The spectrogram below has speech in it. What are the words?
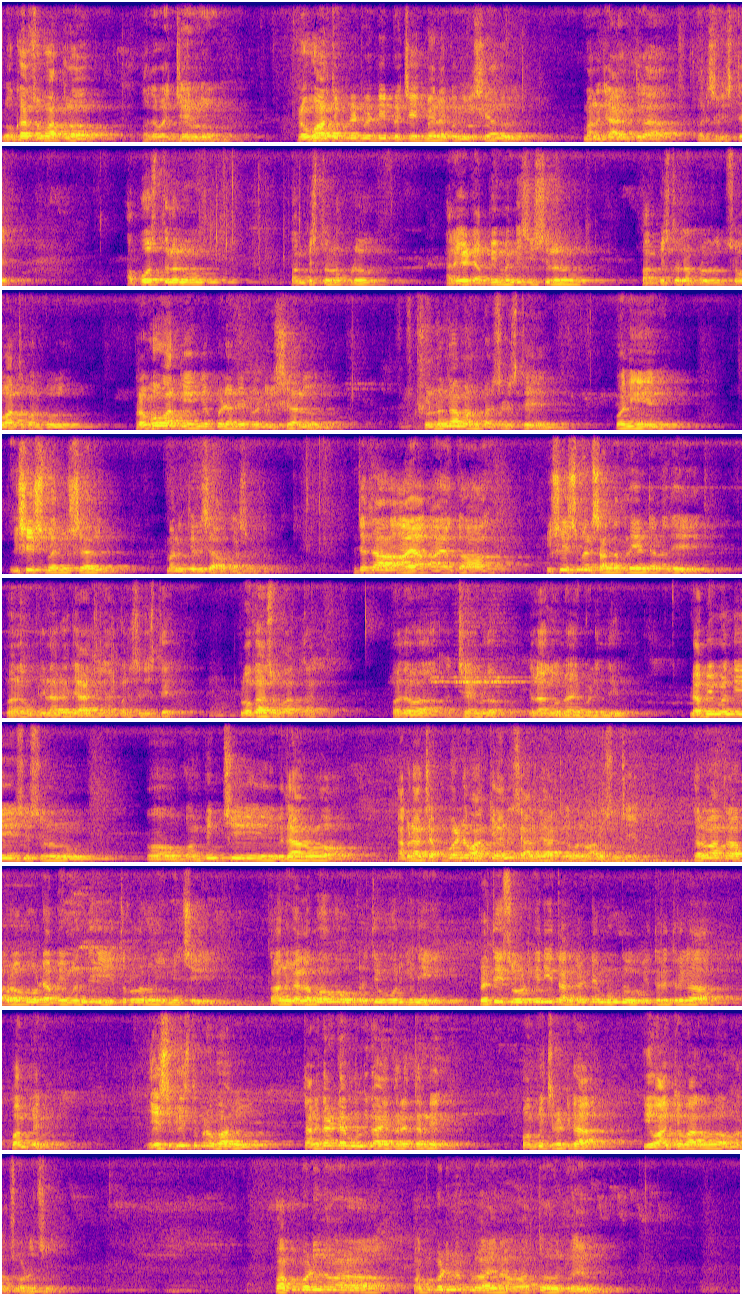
లోకాసు వార్తలో పదవ అధ్యాయంలో ప్రభువారు చెప్పినటువంటి ప్రత్యేకమైన కొన్ని విషయాలు మన జాగ్రత్తగా పరిశీలిస్తే అపోస్తులను పంపిస్తున్నప్పుడు అలాగే డెబ్బై మంది శిష్యులను పంపిస్తున్నప్పుడు సువార్త కొరకు ప్రభు వారికి ఏం చెప్పాడు అనేటువంటి విషయాలు క్షుణ్ణంగా మనం పరిశీలిస్తే కొన్ని విశేషమైన విషయాలు మనకు తెలిసే అవకాశం ఉంటుంది. చేత ఆయా ఆ యొక్క విశేషమైన సంగతులు ఏంటన్నది మనం పిల్లరా జాగ్రత్తగా పరిశీలిస్తే లోకాసు వార్త పదవ అధ్యాయంలో ఎలాగో వ్రాయబడింది. డెబ్బై మంది శిష్యులను పంపించే పంపించి విధానంలో అక్కడ చెప్పబడిన వాక్యాన్ని చాలా జాగ్రత్తగా మనం ఆలోచించేయాలి తర్వాత ప్రభు డెబ్బై మంది ఇతరులను నియమించి తాను వెళ్ళబోవు ప్రతి ఊరికి ప్రతి చోటుకి తనకంటే ముందు ఇద్దరిద్దరుగా పంపాను. యేసుక్రీస్తు ప్రభువారు తనకంటే ముందుగా ఇద్దరిద్దరిని పంపించినట్టుగా ఈ వాక్య భాగంలో మనం చూడవచ్చు పంపబడిన పంపబడినప్పుడు ఆయన వారితో ఇట్లైన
